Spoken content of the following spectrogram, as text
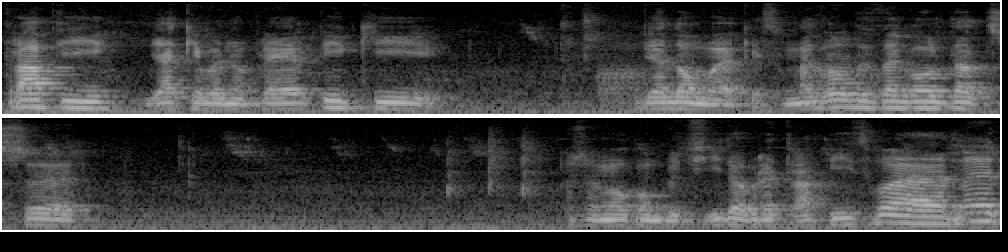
trafi, jakie będą player piki. Wiadomo jakie są nagrody za Golda 3. Że mogą być i dobre trafi i złe. My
